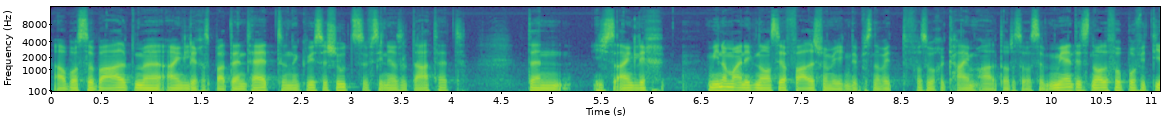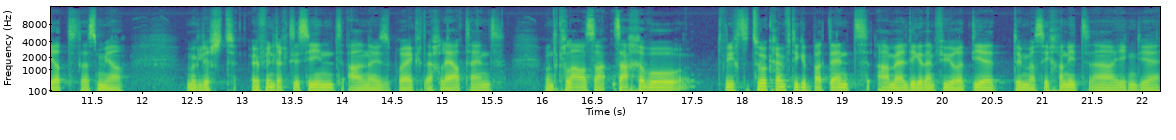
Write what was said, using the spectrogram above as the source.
Aber sobald man eigentlich ein Patent hat und einen gewissen Schutz auf seine Resultate hat, dann ist es eigentlich meiner Meinung nach sehr falsch, wenn man irgendetwas noch versuchen geheim halten oder so. Also wir haben jetzt noch davon profitiert, dass wir möglichst öffentlich sind, allen unser Projekt erklärt haben. Und klar, Sa Sachen, die vielleicht zu zukünftigen Patentanmeldungen dann führen, die tun wir sicher nicht äh, irgendwie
